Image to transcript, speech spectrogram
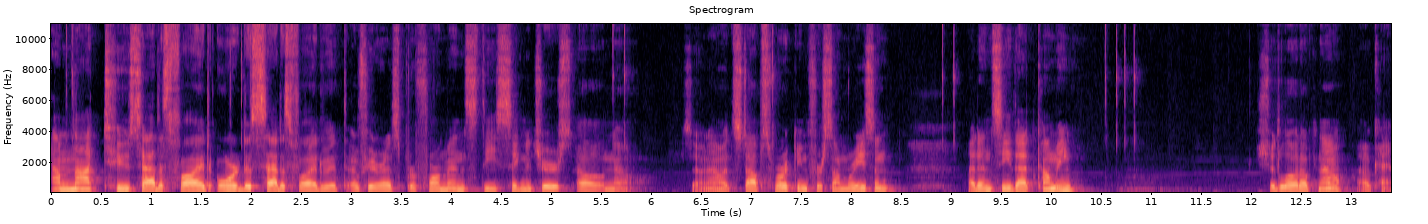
I'm not too satisfied or dissatisfied with Avira's performance. The signatures, oh no. So now it stops working for some reason. I didn't see that coming. Should load up now. Okay,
